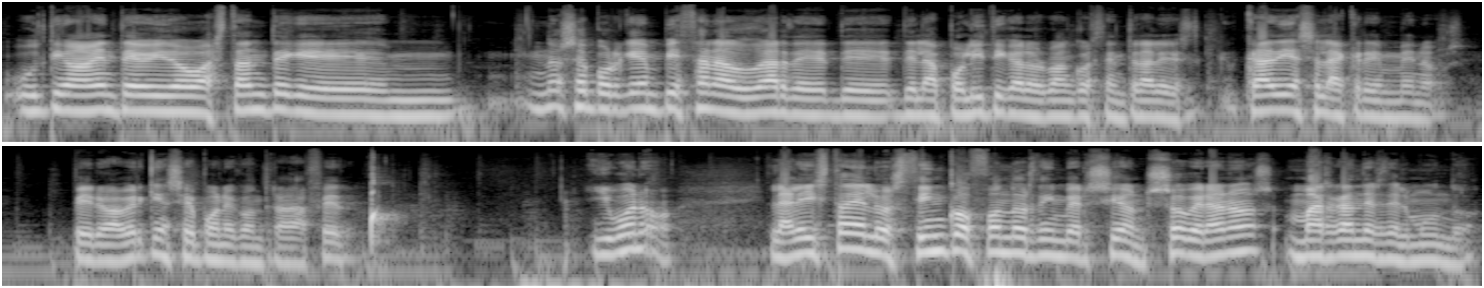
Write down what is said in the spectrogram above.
últimamente he oído bastante que mm, no sé por qué empiezan a dudar de, la política de los bancos centrales. Cada día se la creen menos. Pero a ver quién se pone contra la Fed. Y bueno, la lista de los 5 fondos de inversión soberanos más grandes del mundo.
